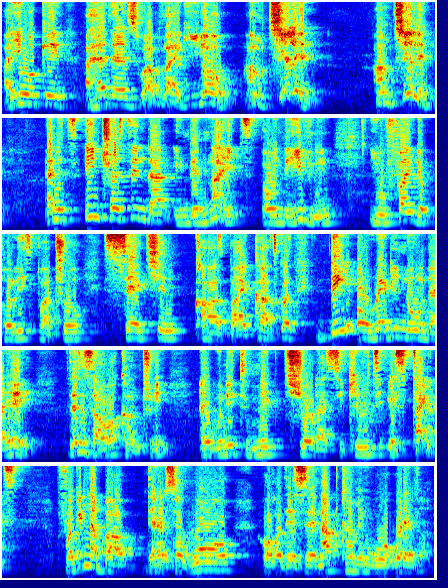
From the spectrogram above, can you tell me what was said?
Are you okay? I had that I was like, yo, I'm chilling. I'm chilling. And it's interesting that in the night or in the evening, you find the police patrol searching cars by cars because they already know that hey, this is our country and we need to make sure that security is tight. Forgetting about there's a war or there's an upcoming war, whatever.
